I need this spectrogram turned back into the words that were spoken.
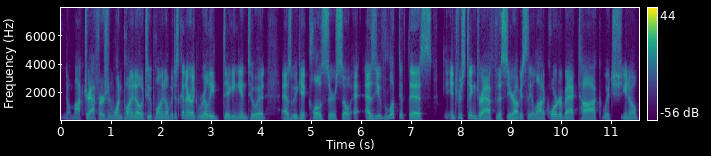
you know, mock draft version 1.0, 2.0, but just kind of like really digging into it as we get closer. So, as you've looked at this interesting draft this year, obviously a lot of quarterback talk, which, you know,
